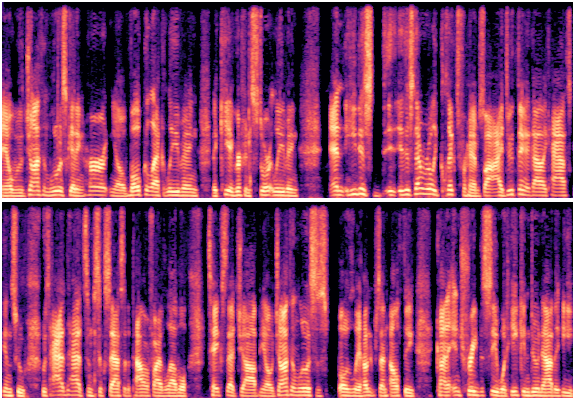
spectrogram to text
You know, with Jonathan Lewis getting hurt, you know, Vokolek leaving, Nakia Griffin Stewart leaving, and he just it, just never really clicked for him. So I do think a guy like Haskins, who who's had had some success at the Power Five level, takes that job. You know, Jonathan Lewis is supposedly 100 percent healthy. Kind of intrigued to see what he can do now that he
